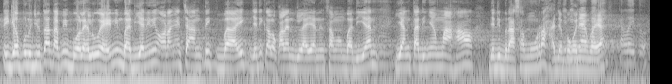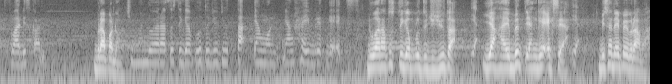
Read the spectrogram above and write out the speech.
30 juta tapi boleh luweh. Ini Mbak Dian ini orangnya cantik, baik. Jadi kalau kalian dilayanin sama Mbak Dian yang tadinya mahal jadi berasa murah aja Jadi pokoknya berapa Mbak ya. Kalau itu setelah diskon. Berapa dong? Cuman 237 juta yang yang hybrid GX. 237 juta. Ya. Yang hybrid yang GX ya? Iya. Bisa DP berapa?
